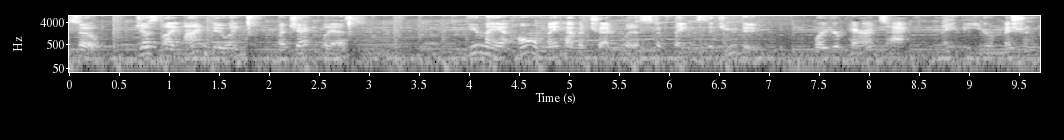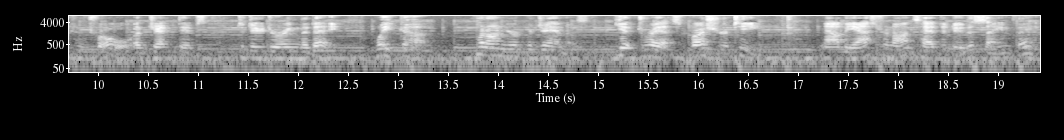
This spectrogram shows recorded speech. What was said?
So, just like I'm doing a checklist, you may at home may have a checklist of things that you do, where your parents act, maybe your mission control objectives to do during the day. Wake up, put on your pajamas, get dressed, brush your teeth. Now, the astronauts had to do the same thing,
